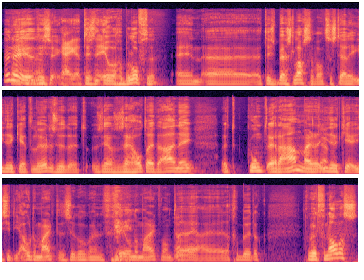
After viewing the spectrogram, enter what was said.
Nee, nee het, is, kijk, het is een eeuwige belofte. En eh, het is best lastig, want ze stellen iedere keer teleur. Dus het, het- ze zeggen, ze zeggen altijd, ah nee, het komt eraan. Maar Ja. iedere keer, je ziet die automarkt, dat is natuurlijk ook een vervelende markt. Want eh, ja, eh, er gebeurt ook gebeurt van alles.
